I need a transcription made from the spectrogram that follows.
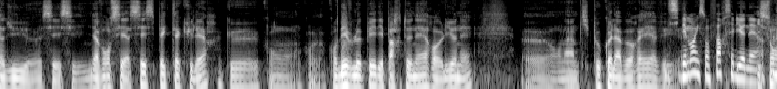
euh, c'est, une avancée assez spectaculaire que qu'ont, développé des partenaires euh, lyonnais. Euh, on a un petit peu collaboré avec. Décidément, ils sont forts, ces Lyonnais. Ils sont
